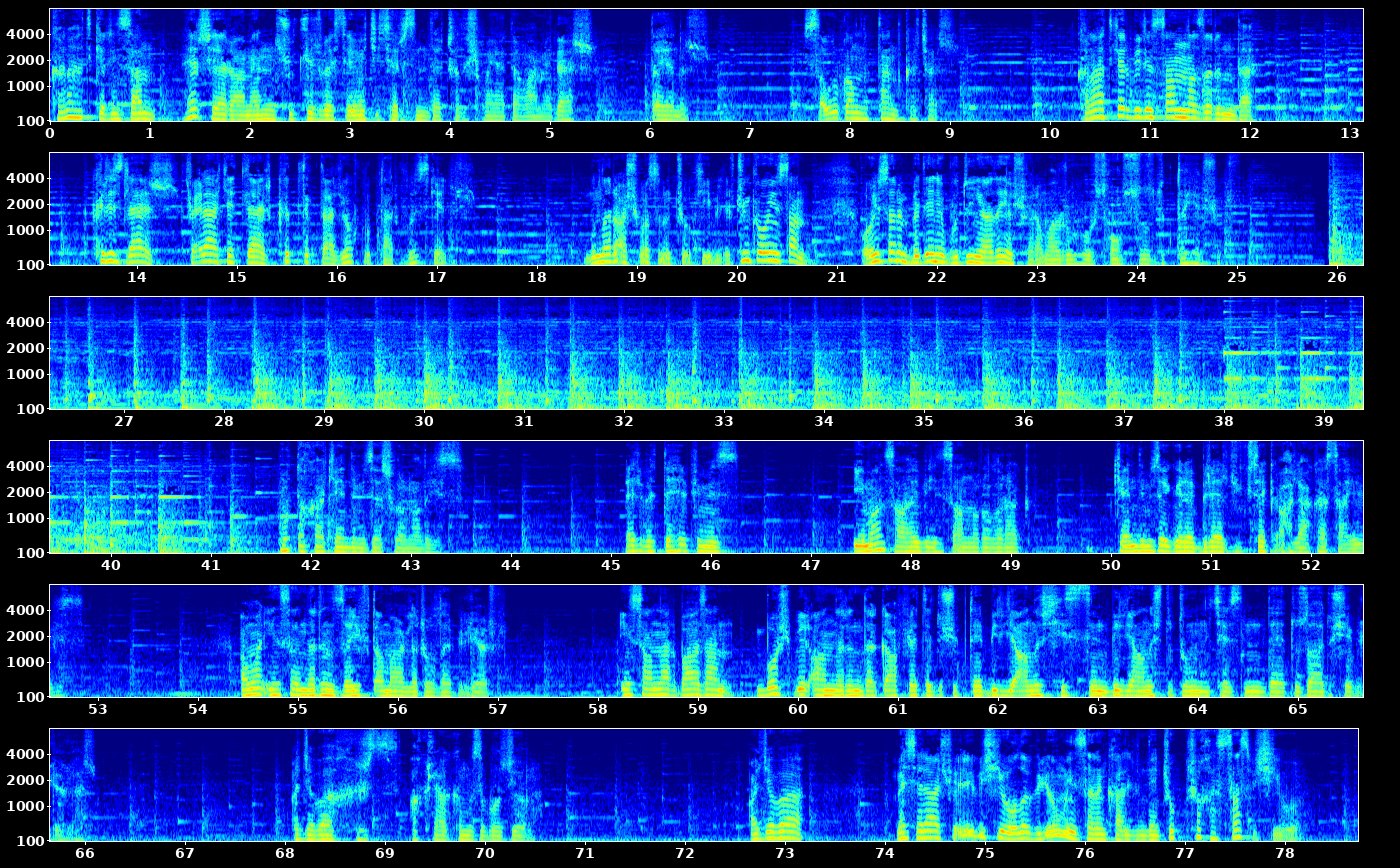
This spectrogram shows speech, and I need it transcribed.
Kanaatkar insan her şeye rağmen şükür ve sevinç içerisinde çalışmaya devam eder, dayanır, savurganlıktan kaçar. Kanaatkar bir insan nazarında krizler, felaketler, kıtlıklar, yokluklar vız gelir. Bunları aşmasını çok iyi bilir. Çünkü o insan, o insanın bedeni bu dünyada yaşıyor ama ruhu sonsuzlukta yaşıyor. Kendimize sormalıyız. Elbette hepimiz iman sahibi insanlar olarak kendimize göre birer yüksek ahlaka sahibiz. Ama insanların zayıf damarları olabiliyor. insanlar bazen boş bir anlarında gaflete düşüp de bir yanlış hissin, bir yanlış tutumun içerisinde tuzağa düşebiliyorlar. Acaba hırs ahlakımızı bozuyor mu? Acaba mesela şöyle bir şey olabiliyor mu insanın kalbinden? Çok çok hassas bir şey bu.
